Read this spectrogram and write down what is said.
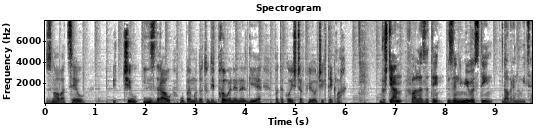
znova cel. Čiv in zdrav, upajmo, da tudi poln energije po tako izčrpljujočih tekmah. Boštjan, hvala za te zanimivosti in dobre novice.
